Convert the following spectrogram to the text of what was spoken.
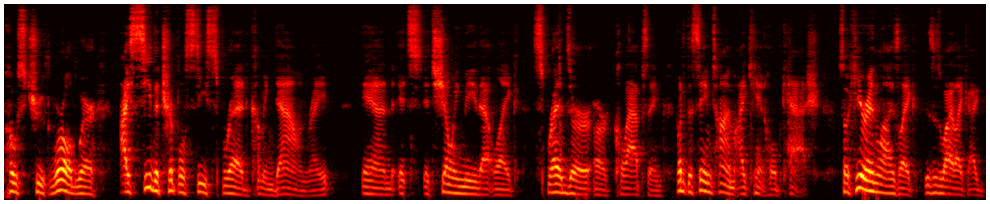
post truth world where I see the triple C spread coming down, right? And it's it's showing me that like spreads are are collapsing, but at the same time, I can't hold cash. So herein lies like this is why like I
